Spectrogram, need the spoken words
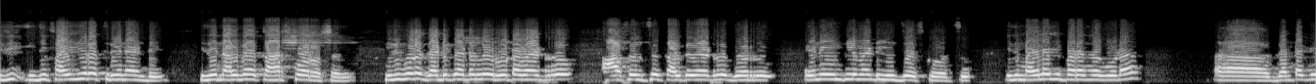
ఇది ఇది five zero three nine D. ఇది నలభై కార్స్ పవర్ వస్తుంది. ఇది కూడా గడ్డి కట్టలు రూటవేటర్ ఆఫిల్స్ కల్టివేటర్ గొర్రు ఎనీ ఇంప్లిమెంట్ యూజ్ చేసుకోవచ్చు. ఇది మైలేజ్ పరంగా కూడా గంటకి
